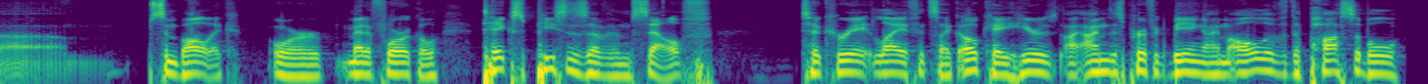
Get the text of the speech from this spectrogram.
um, symbolic or metaphorical, takes pieces of himself to create life. It's like okay, here's I'm this perfect being. I'm all of the possible.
